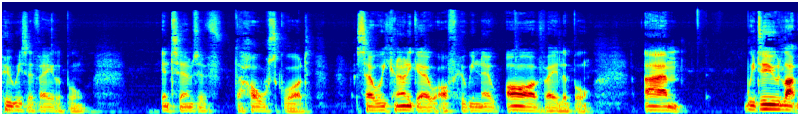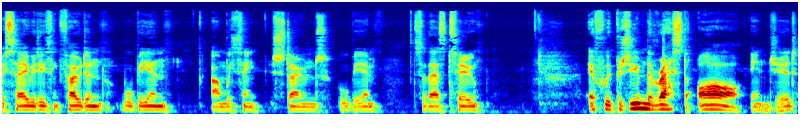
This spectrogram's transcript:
who is available in terms of the whole squad. So we can only go off who we know are available. Um, we do, like we say, we do think Foden will be in, and we think Stones will be in. So there's two. If we presume the rest are injured,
